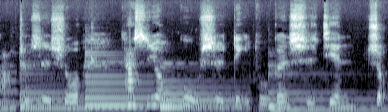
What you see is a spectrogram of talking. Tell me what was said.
方，就是说它是用故事地图跟时间轴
